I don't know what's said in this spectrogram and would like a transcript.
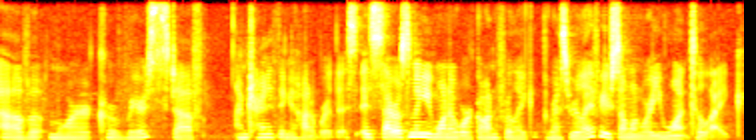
of more career stuff, I'm trying to think of how to word this. Is Syro something you want to work on for like the rest of your life, or you're someone where you want to like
